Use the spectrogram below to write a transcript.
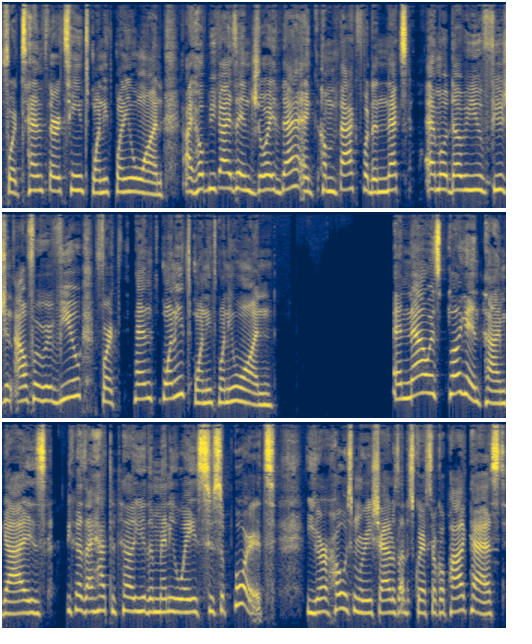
for 10 13 2021. I hope you guys enjoyed that and come back for the next MLW Fusion Alpha review for 10 20 2021. And now it's plug-in time, guys, because I have to tell you the many ways to support your host, Marie Shadows of the Square Circle podcast.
